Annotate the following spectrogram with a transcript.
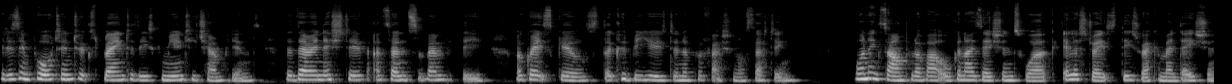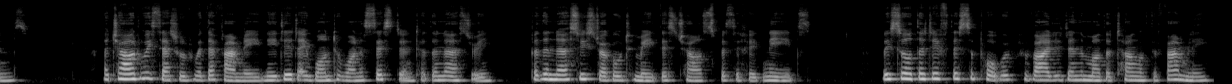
It is important to explain to these community champions that their initiative and sense of empathy are great skills that could be used in a professional setting. One example of our organisation's work illustrates these recommendations. A child we settled with their family needed a one to one assistant at the nursery, but the nursery struggled to meet this child's specific needs. We saw that if this support were provided in the mother tongue of the family,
